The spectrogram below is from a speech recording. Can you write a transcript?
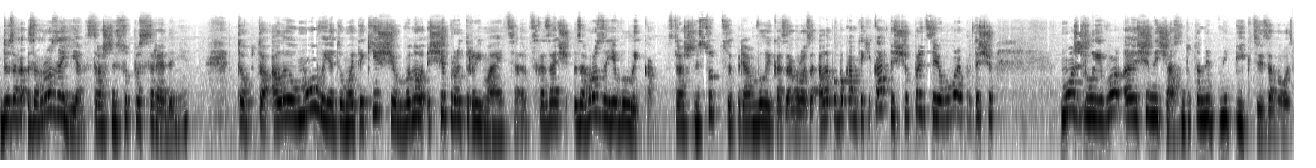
до загроза є, страшний суд посередині. Тобто, але умови, я думаю, такі, що воно ще протримається. От сказати, що загроза є велика. Страшний суд це прям велика загроза. Але по бокам такі карти, що в принципі говорить про те, що можливо е, ще не час, ну, тобто не, не пік цієї загрози.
